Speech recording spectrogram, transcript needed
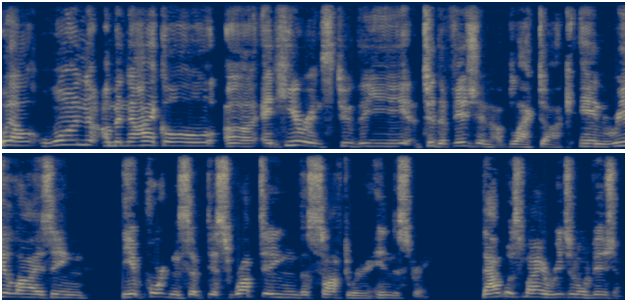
Well, one a maniacal uh, adherence to the to the vision of Black Duck in realizing the importance of disrupting the software industry. That was my original vision.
